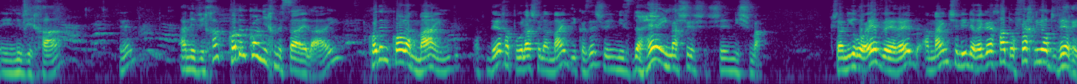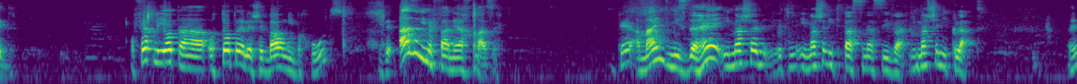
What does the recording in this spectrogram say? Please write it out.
נביחה, כן? הנביחה קודם כל נכנסה אליי, קודם כל ה mind, דרך הפעולה של ה mind היא כזה שהוא מזדהה עם מה ש, שנשמע. כשאני רואה ורד, ה mind שלי לרגע אחד הופך להיות ורד. הופך להיות האותות האלה שבאו מבחוץ, ואז אני מפענח מה זה. כן? ה mind מזדהה עם מה, ש... עם מה שנתפס מהסביבה, עם מה שנקלט. כן?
